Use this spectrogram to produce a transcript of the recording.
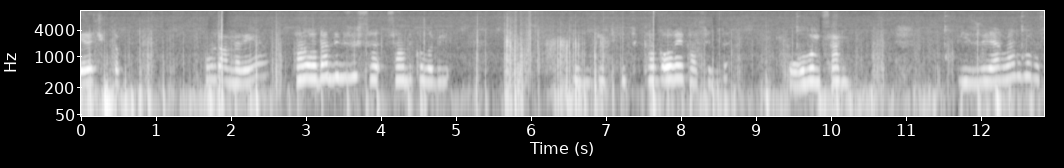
Yere çıktım. Buradan nereye? Kanka oradan sa- sandık olabilir. Git git git. Kanka oraya kal şimdi. Oğlum sen Gizli yer var babası?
